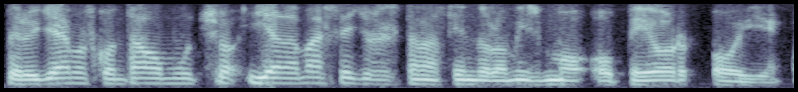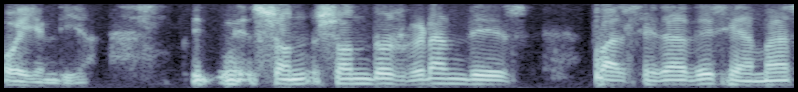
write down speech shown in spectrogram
pero ya hemos contado mucho y además ellos están haciendo lo mismo o peor hoy, hoy en día. Son, son dos grandes falsedades y además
